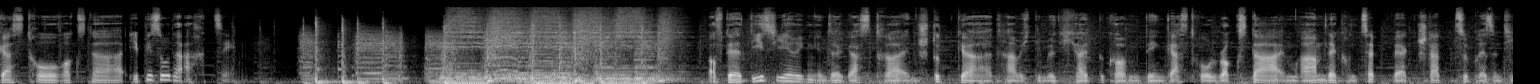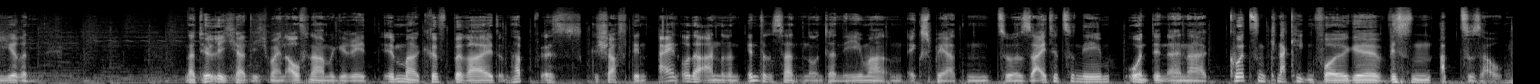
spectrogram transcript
Gastro Rockstar Episode 18. Auf der diesjährigen Intergastra in Stuttgart habe ich die Möglichkeit bekommen, den Gastro Rockstar im Rahmen der Konzeptwerkstatt zu präsentieren. Natürlich hatte ich mein Aufnahmegerät immer griffbereit und habe es geschafft, den ein oder anderen interessanten Unternehmer und Experten zur Seite zu nehmen und in einer kurzen, knackigen Folge Wissen abzusaugen.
